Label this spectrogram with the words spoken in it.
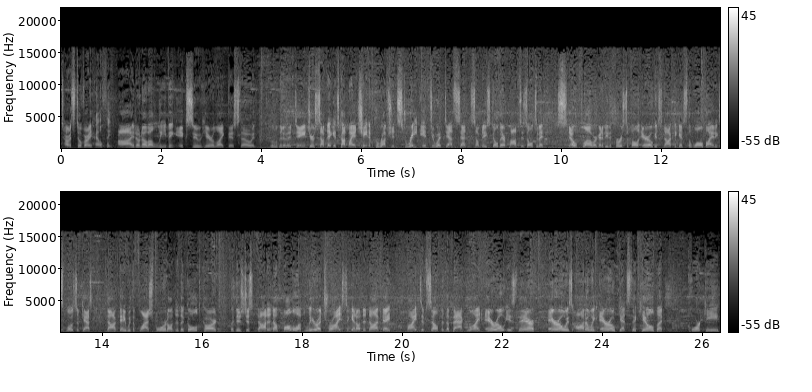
turret's still very healthy. I don't know about leaving Ixu here like this, though. A little bit of a danger. Ssumday gets caught by a chain of corruption straight into a death sentence. Ssumday still there, pops his ultimate. Snowflower going to be the first to fall. Arrow gets knocked against the wall by an explosive cask. Nogday with the flash forward onto the gold card, but there's just not enough follow up. Lira tries to get onto Nogday, finds himself in the back line. Arrow is there. Arrow is autoing. Arrow gets the kill, but Corki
